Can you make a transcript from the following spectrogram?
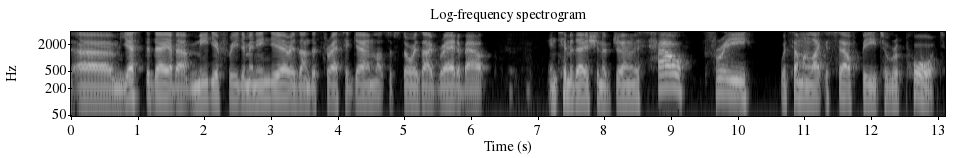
um, yesterday about media freedom in India is under threat again. Lots of stories I've read about intimidation of journalists. How free would someone like yourself be to report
